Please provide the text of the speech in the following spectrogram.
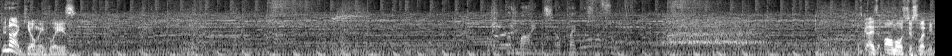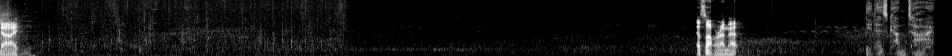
Do not kill me, please. Guy's almost just let me die. That's not where I'm at. It has come time.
